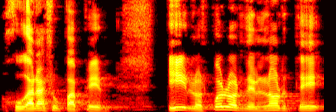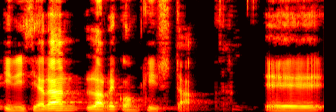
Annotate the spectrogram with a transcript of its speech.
jugará su papel y los pueblos del norte iniciarán la reconquista. Eh,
